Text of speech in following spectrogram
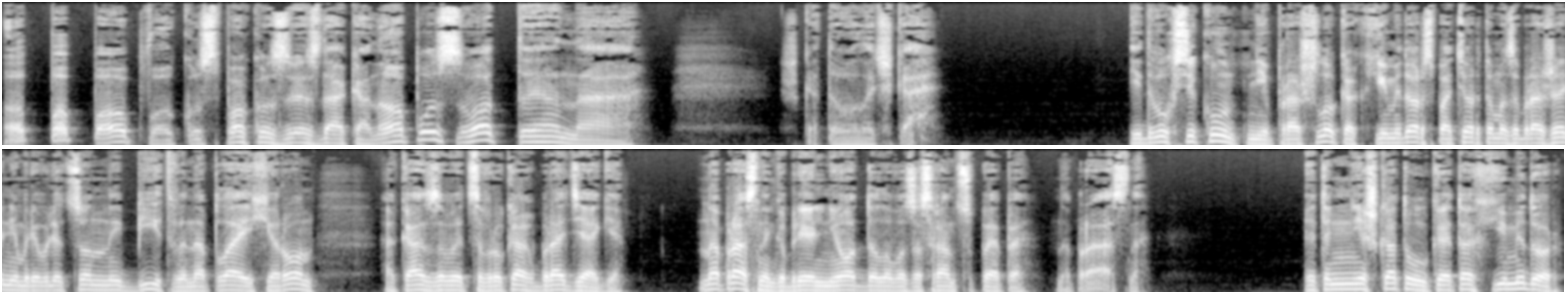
Оп-оп-оп, фокус-покус, звезда Канопус, вот и она. Шкатулочка. И двух секунд не прошло, как Хюмидор с потертым изображением революционной битвы на плае Херон оказывается в руках бродяги. Напрасно Габриэль не отдал его засранцу Пепе. Напрасно. Это не шкатулка, это Хюмидор.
